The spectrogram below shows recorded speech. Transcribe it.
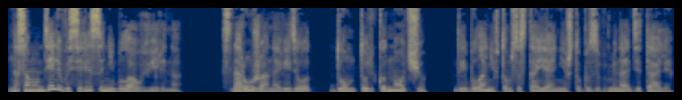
На самом деле Василиса не была уверена. Снаружи она видела дом только ночью, да и была не в том состоянии, чтобы запоминать детали.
